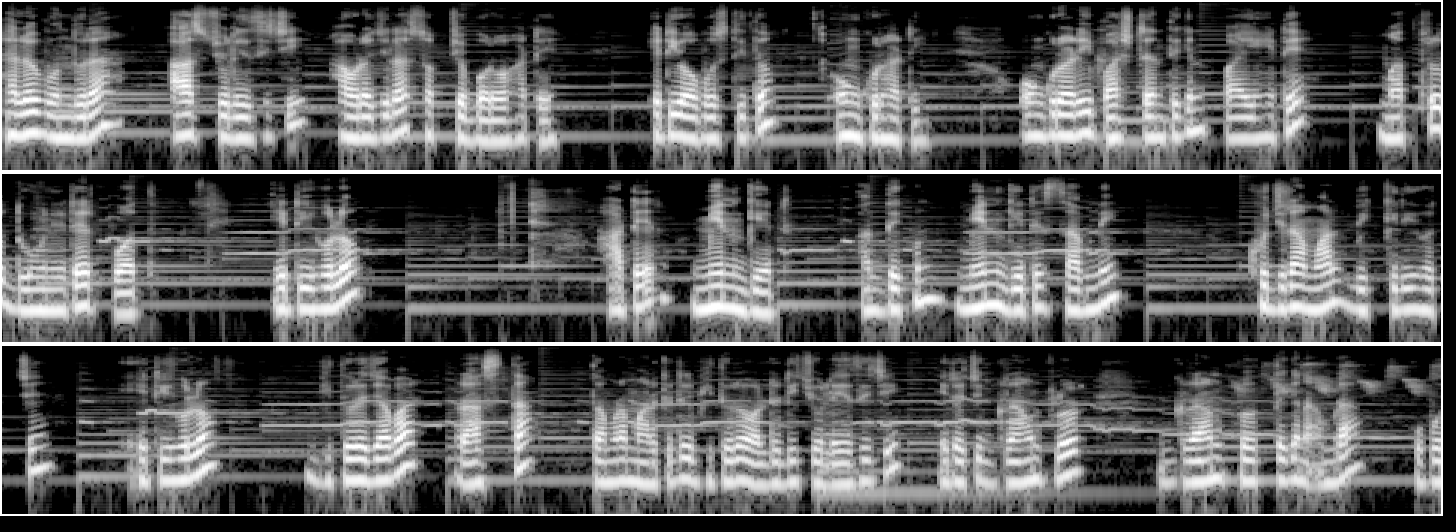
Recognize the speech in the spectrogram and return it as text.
হ্যালো বন্ধুরা, আজ চলে এসেছি হাওড়া জেলার সবচেয়ে বড় হাটে। এটি অবস্থিত অঙ্কুরহাটি। অঙ্কুরহাটি বাস স্ট্যান্ড থেকে পায়ে হেঁটে মাত্র দু মিনিটের পথ। এটি হলো হাটের মেন গেট আর দেখুন মেন গেটের সামনেই খুচরা মাল বিক্রি হচ্ছে। এটি হলো ভিতরে যাবার রাস্তা। তো আমরা মার্কেটের ভিতরে অলরেডি চলে এসেছি। এটা হচ্ছে গ্রাউন্ড ফ্লোর গ্রাউন্ড ফ্লোর থেকে আমরা উপর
